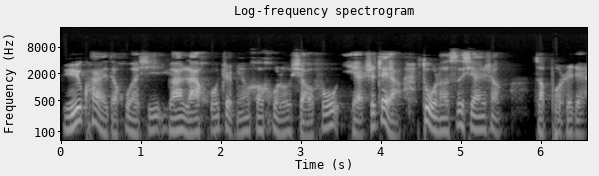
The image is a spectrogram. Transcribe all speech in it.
愉快的获悉，原来胡志明和赫鲁晓夫也是这样，杜勒斯先生则不是这样。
